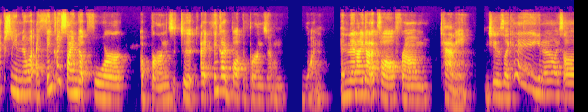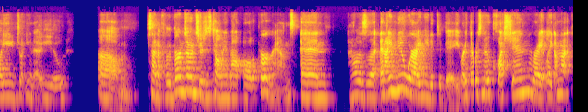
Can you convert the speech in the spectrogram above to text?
actually, you know what? I think I signed up for a Burns to, I think I bought the Burn Zone one. And then I got a call from Tammy and she was like, Hey, you know, I saw you, you know, you um, signed up for the Burn Zone. She was just telling me about all the programs. And I was like, and I knew where I needed to be, right? There was no question, right? Like I'm not,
